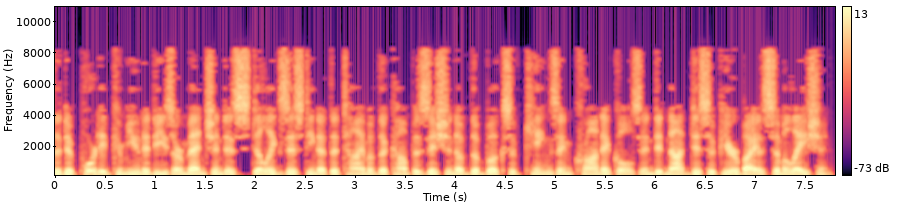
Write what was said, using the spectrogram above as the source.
The deported communities are mentioned as still existing at the time of the composition of the books of Kings and Chronicles and did not disappear by assimilation.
